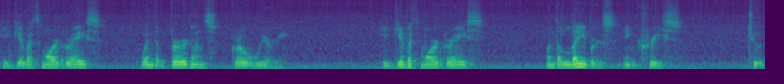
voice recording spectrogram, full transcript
He giveth more grace when the burdens grow weary. He giveth more grace when the labors increase. To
